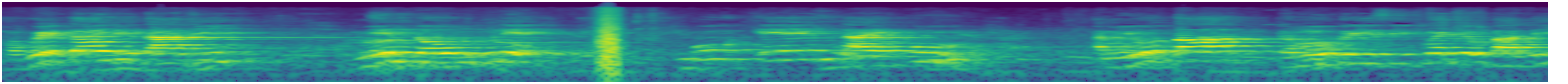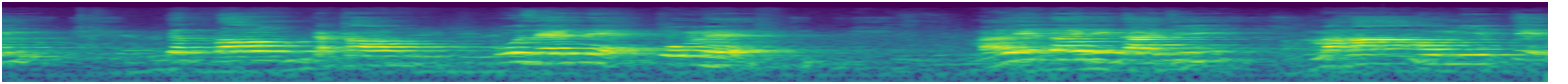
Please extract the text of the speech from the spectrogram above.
မကွေးတိုင်းဒေသကြီးမင်းတုံးနှစ်ဦးအေးနိုင်ဦး အမျိုးသားဒီမိုကရေစီဖွဲ့ချုပ်ပါတီ1,190နဲ့9မဲမန္တလေးတိုင်းဒေသကြီးမဟာအောင်မြေတစ်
